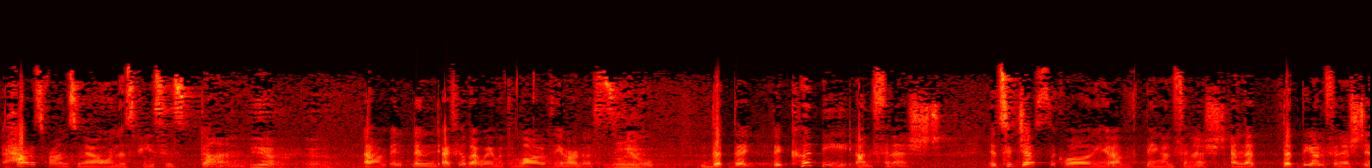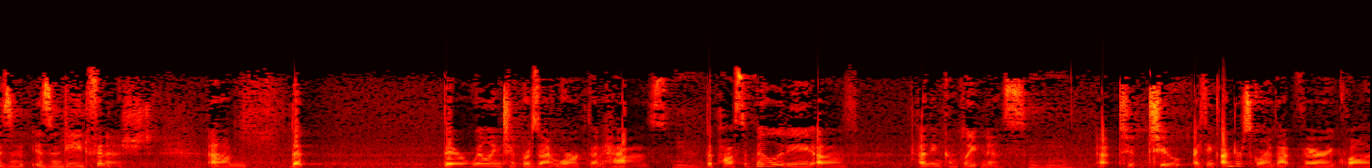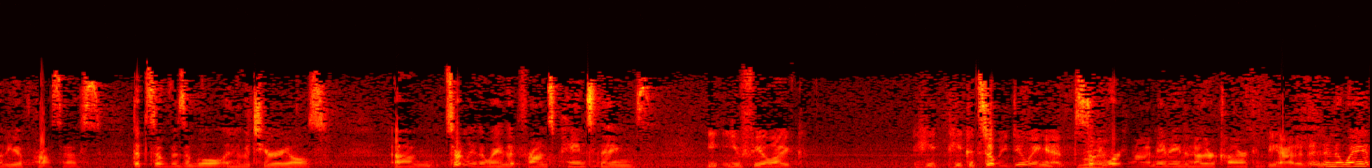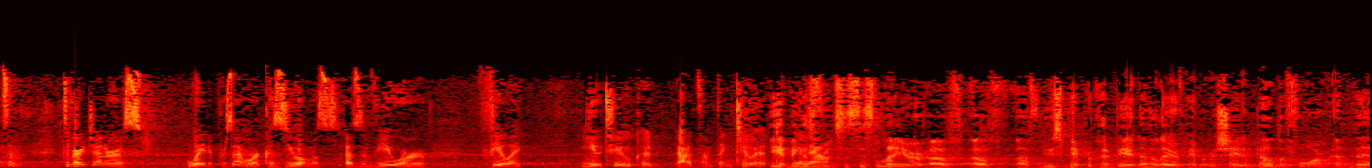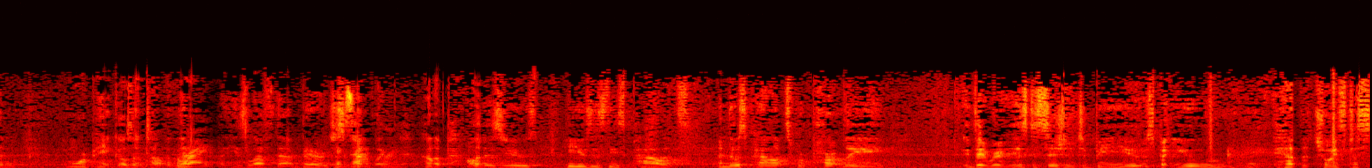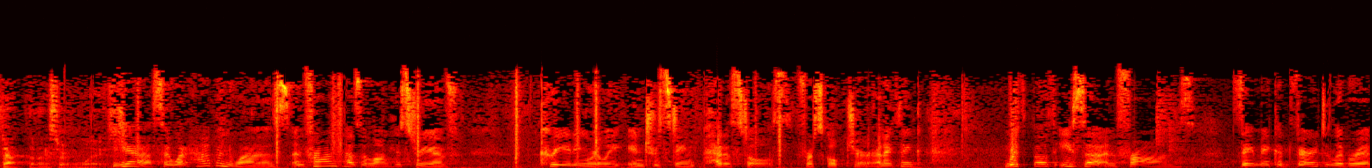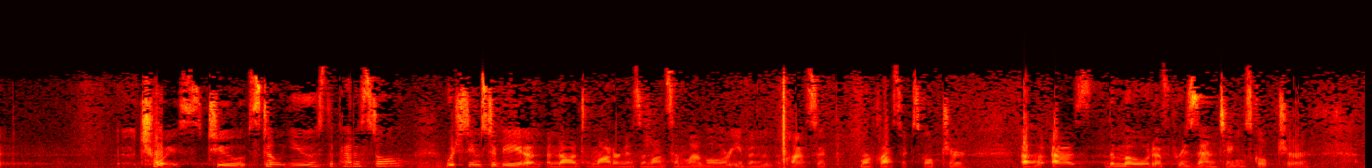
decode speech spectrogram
how does Franz know when this piece is done? Yeah, yeah. Um, and, and I feel that way with a lot of the artists. You know, that that it could be unfinished. It suggests the quality of being unfinished, and that, that the unfinished isn't is indeed finished. Um, that they're willing to present work that has the possibility of an incompleteness uh, to, to, I think, underscore that very quality of process that's so visible in the materials. Um, certainly, the way that Franz paints things, y- you feel like he, he could still be doing it, still be working on it. Maybe another color could be added. And in a way, it's a, it's a very generous way to present work because you almost, as a viewer, feel like you too could add something to it. Yeah, because you know? for instance, this layer of, of, of newspaper could be another layer of paper mache to build the form, and then more paint goes on top of that. Right. But he's left that bare. Just kind of Exactly. like how the palette is used. He uses these pallets, and those pallets were partly. They were his decision to be used, but you had the choice to stack them in certain ways. Yeah, so what happened was, and Franz has a long history of creating really interesting pedestals for sculpture. And I think with both Isa and Franz, they make a very deliberate choice to still use the pedestal, which seems to be a, a nod to modernism on some level, or even classic, more classic sculpture, uh, as the mode of presenting sculpture.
